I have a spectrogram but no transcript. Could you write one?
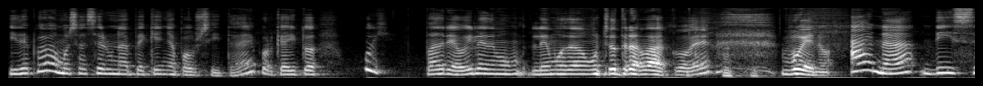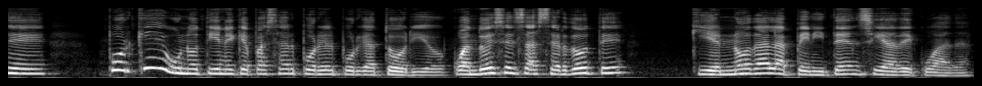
Y después vamos a hacer una pequeña pausita, ¿eh? Porque hay todo... Uy, padre, hoy le, hemos- le hemos dado mucho trabajo, ¿eh? Bueno, Ana dice, ¿por qué uno tiene que pasar por el purgatorio cuando es el sacerdote quien no da la penitencia adecuada?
